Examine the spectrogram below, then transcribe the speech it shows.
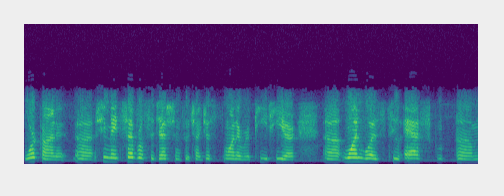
work on it. Uh, she made several suggestions, which I just want to repeat here. Uh, one was to ask um,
